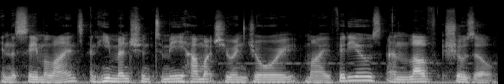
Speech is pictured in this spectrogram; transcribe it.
in the same alliance, and he mentioned to me how much you enjoy my videos and love Sho'syl.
